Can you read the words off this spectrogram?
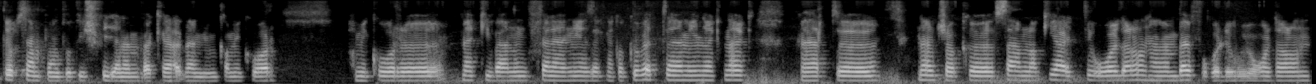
több szempontot is figyelembe kell vennünk, amikor amikor megkívánunk felelni ezeknek a követelményeknek, mert nem csak számla kiállító oldalon, hanem befogadó oldalon,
